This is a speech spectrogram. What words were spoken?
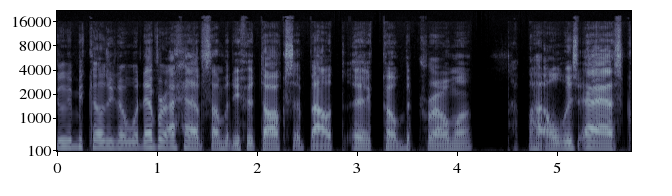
you because you know whenever I have somebody who talks about uh, combat trauma, I always ask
